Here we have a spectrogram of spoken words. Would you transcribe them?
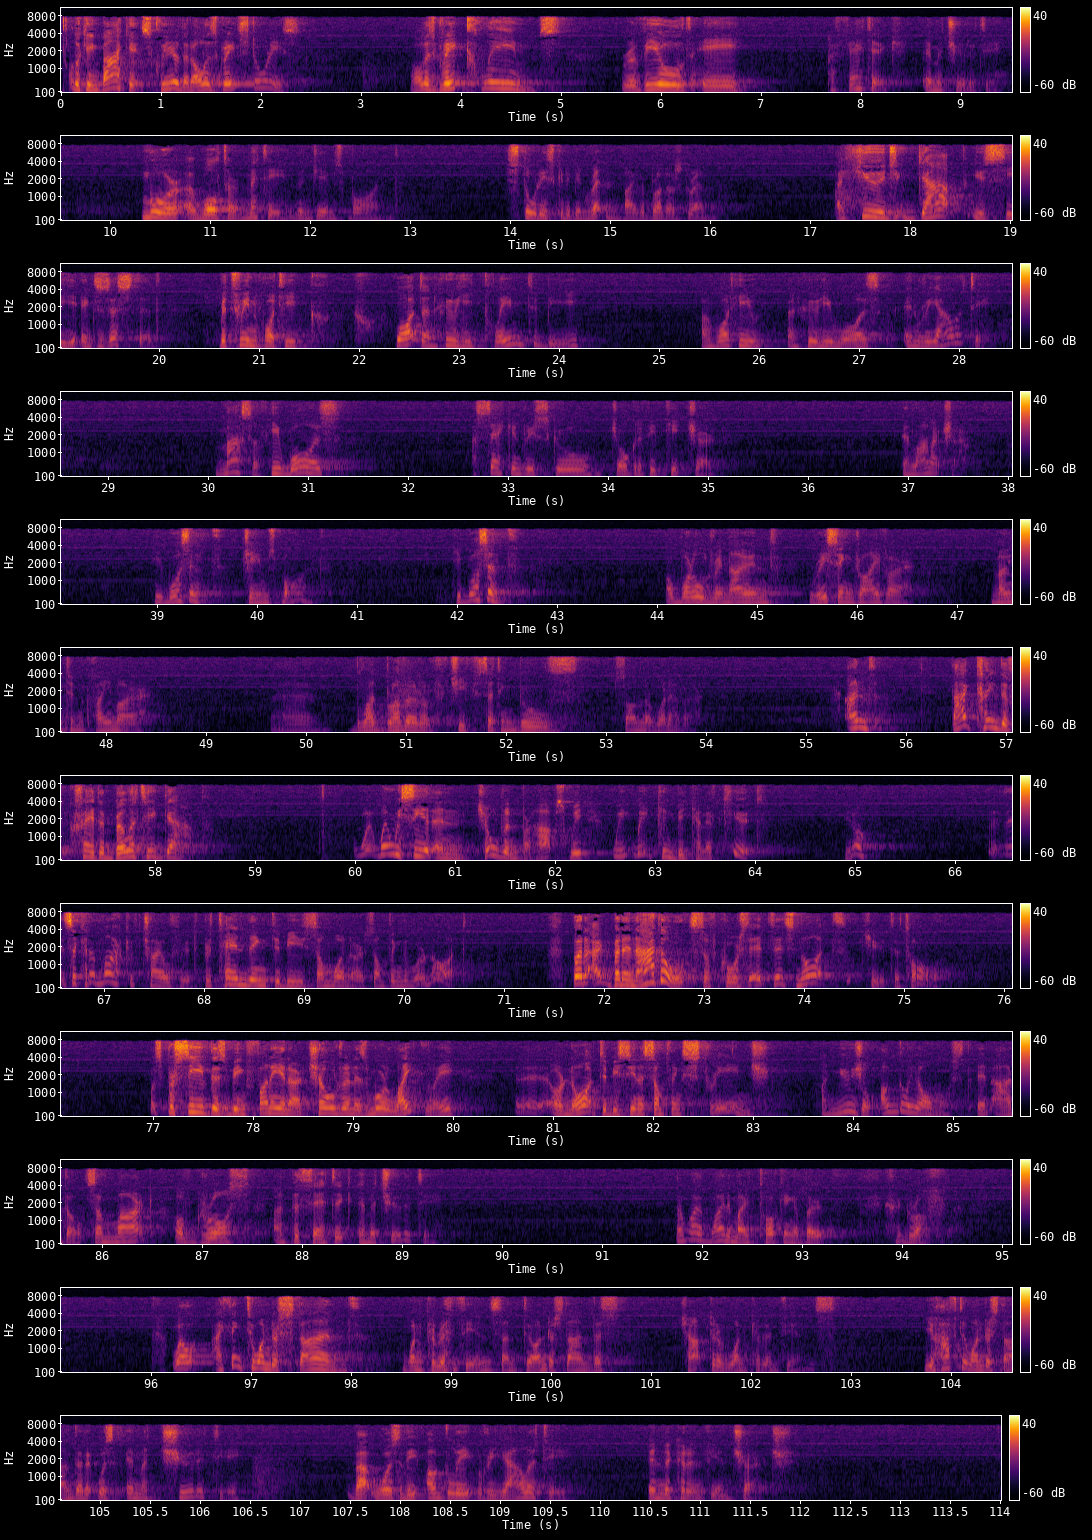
Looking back, it's clear that all his great stories, all his great claims, revealed a pathetic immaturity. More a Walter Mitty than James Bond. Stories could have been written by the Brothers Grimm a huge gap, you see, existed between what he, what and who he claimed to be, and what he and who he was in reality. Massive. He was a secondary school geography teacher in Lanarkshire. He wasn't James Bond. He wasn't a world renowned racing driver mountain climber, uh, blood brother of Chief Sitting Bull's son or whatever. And that kind of credibility gap, when we see it in children, perhaps, we, we, we can be kind of cute, you know? It's a kind of mark of childhood, pretending to be someone or something that we're not. But, but in adults, of course, it, it's not cute at all. What's perceived as being funny in our children is more likely uh, or not to be seen as something strange, unusual, ugly almost in adults, a mark of gross and pathetic immaturity. Now, why, why am I talking about gruff? Well, I think to understand 1 Corinthians and to understand this chapter of 1 Corinthians, you have to understand that it was immaturity that was the ugly reality in the Corinthian church.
